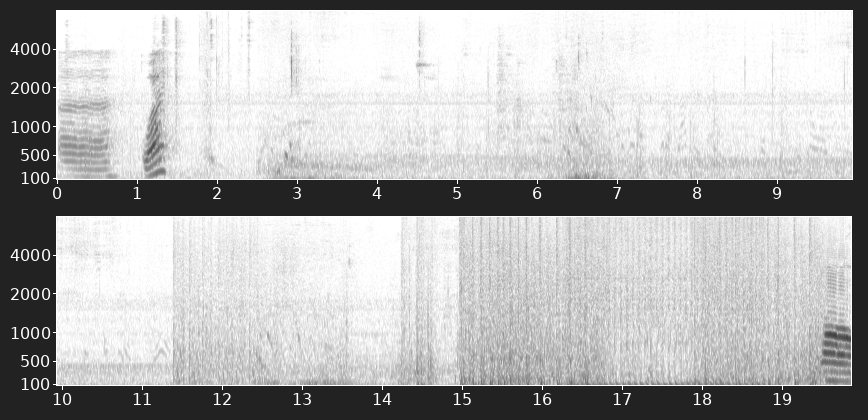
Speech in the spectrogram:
Uh, why? No,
